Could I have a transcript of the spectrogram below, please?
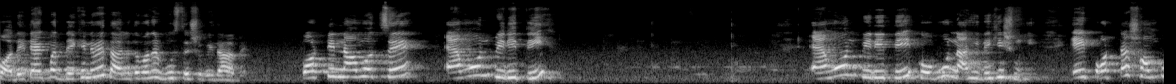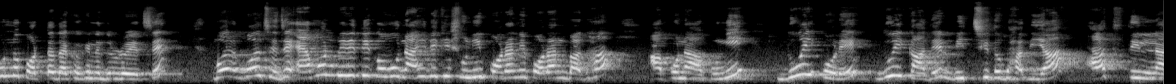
পদ। এটা একবার দেখে নেবে, তাহলে তোমাদের বুঝতে সুবিধা হবে। পদটির নাম হচ্ছে এমন পীড়িতি এমন প্রীতি কবু নাহি দেখি শুনি। এই পটটা সম্পূর্ণ পটটা দেখো, এখানে রয়েছে। বলছে যে, এমন প্রীতি কবু নাহি দেখি শুনি, পরাণে পরাণ বাধা, আপনা আপনি দুই করে দুই কাদের বিচ্ছিত ভাবিয়া আত তিল না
